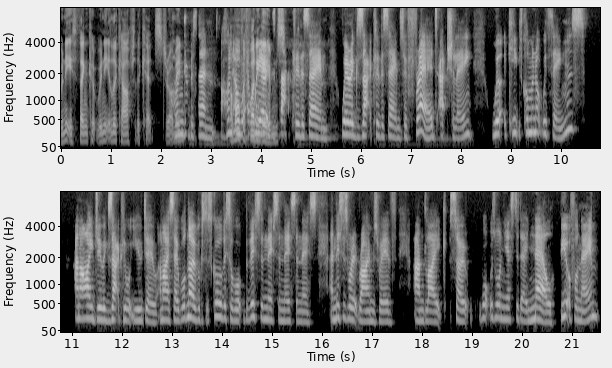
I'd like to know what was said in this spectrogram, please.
We need to think. We need to look after the kids. Do you know what I mean? Hundred percent. I'm all for funny We're games. exactly the same. We're exactly the same. So Fred actually will keeps coming up with things, and I do exactly what you do. And I say, well, no, because at school this will work, this and this and this and this and this is what it rhymes with. And like, so what was one yesterday? Nell, beautiful name,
